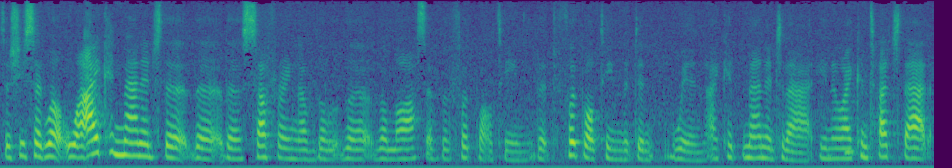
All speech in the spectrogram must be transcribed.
So she said, well, well I can manage the, the, the suffering of the, the, the loss of the football team, the football team that didn't win. I could manage that. You know, I can touch that.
